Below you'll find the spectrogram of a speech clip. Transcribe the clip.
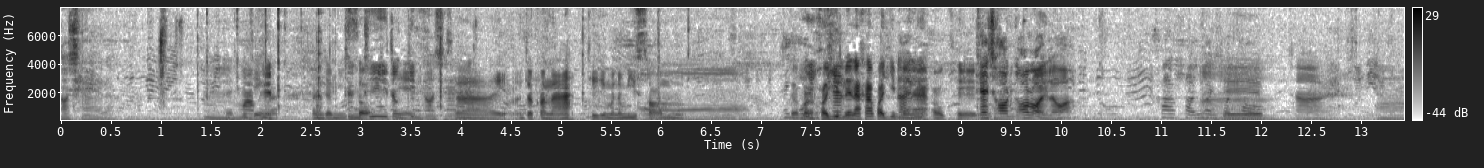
ข้าวแช่นะอืมแต่มาที่จเพริงชรอะมันจะมีถึงส้มที่ต้องกินข้าวแช่ ใช่มันจะก่อนนะที่จริงมันต้องมีส้มอ๋อ แต่ก่อนขอหยิบเลยนะครับขอหยิบเลยนะโอเค แค่ช้อนก็อร่อยแล้วอะข้าวช้อนเงินโอช้เคอนทอง ใช่อืม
